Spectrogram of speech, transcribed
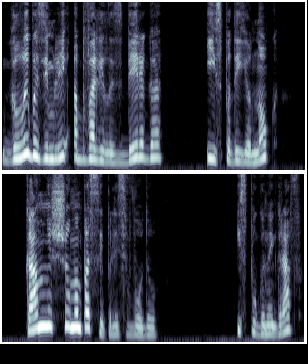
глыба земли обвалилась с берега и из-под ее ног камни с шумом посыпались в воду. Испуганный граф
